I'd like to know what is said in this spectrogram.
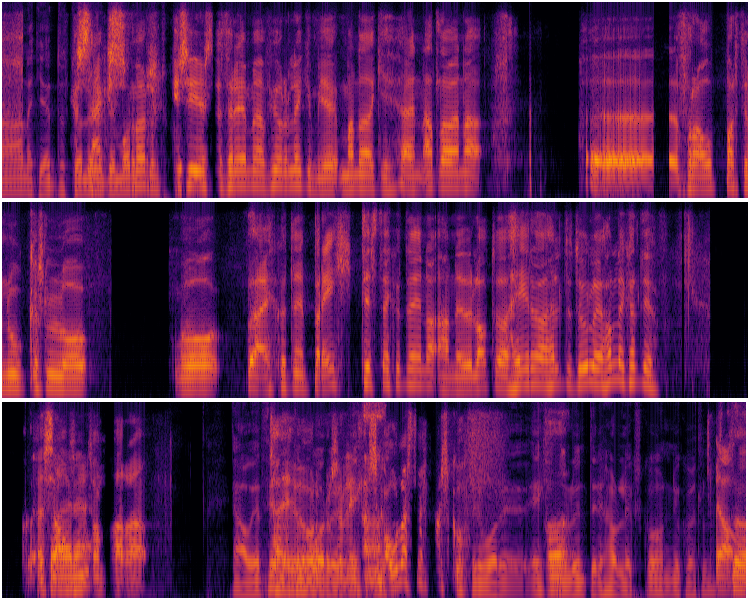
Man ekki, þú tölum sex undir morgun mörg sko. í síðustu þreim eða fjóru leikjum. Ég manna það ekki, en allavega uh, frábært í Núkasl og, og það einhvern veginn breyttist einhvern veginn. Hann hefur látið að heyra það heldur duglega í hálfleik held ég. Það er- Sáþóttan bara, Já, ég það þeir hefur voru, skólastelpar sko. þeir voru eitt nál undir í hálfleik sko, Newcastle Já. Sko,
